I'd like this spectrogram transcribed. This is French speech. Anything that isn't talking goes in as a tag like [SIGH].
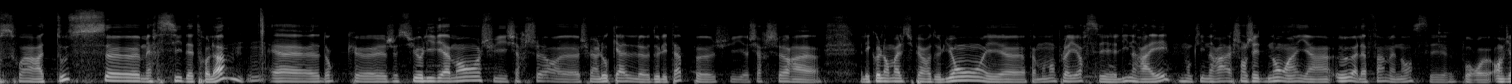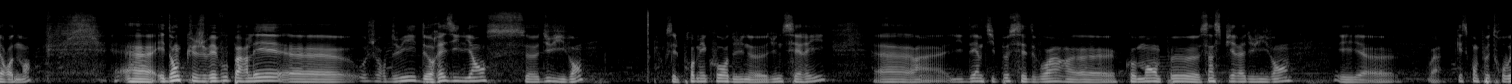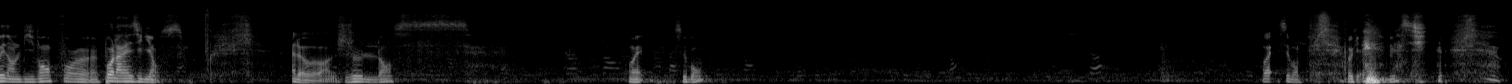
bonsoir à tous, euh, merci d'être là. Euh, donc, euh, je suis Olivier Amand, je suis chercheur, je suis un local de l'étape, je suis chercheur à, l'école normale supérieure de Lyon enfin mon employeur c'est l'INRAE. Donc l'INRA a changé de nom, hein, il y a un E à la fin maintenant, c'est pour environnement. et donc je vais vous parler aujourd'hui de résilience du vivant. C'est le premier cours d'une série. L'idée un petit peu c'est de voir comment on peut s'inspirer du vivant et Qu'est-ce qu'on peut trouver dans le vivant pour, euh, pour la résilience? Alors, je lance. Ouais, c'est bon. Ouais, c'est bon. Ok, [LAUGHS] merci.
